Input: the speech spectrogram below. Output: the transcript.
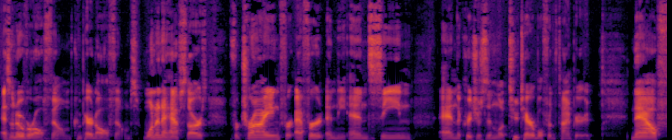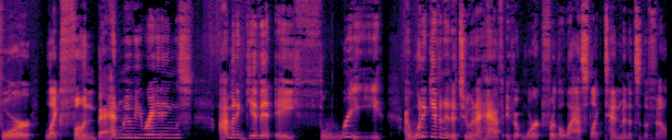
as an overall film compared to all films. One and a half stars for trying, for effort, and the end scene, and the creatures didn't look too terrible for the time period. Now, for like fun bad movie ratings, I'm going to give it a three I would have given it a two and a half if it weren't for the last like 10 minutes of the film.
